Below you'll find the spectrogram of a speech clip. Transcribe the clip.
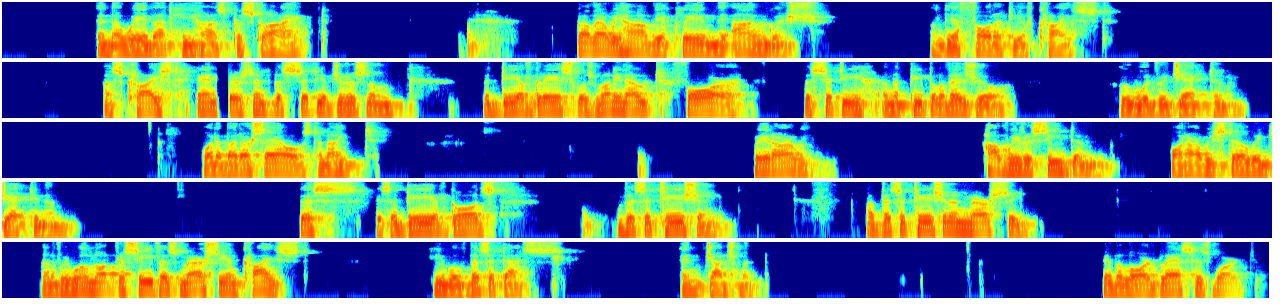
in the way that He has prescribed. Well, there we have the acclaim, the anguish, and the authority of Christ. As Christ enters into the city of Jerusalem, the day of grace was running out for the city and the people of Israel who would reject him. What about ourselves tonight? Where are we? Have we received him or are we still rejecting him? This is a day of God's visitation, a visitation and mercy. And if we will not receive his mercy in Christ, he will visit us in judgment. May the Lord bless his word to us.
